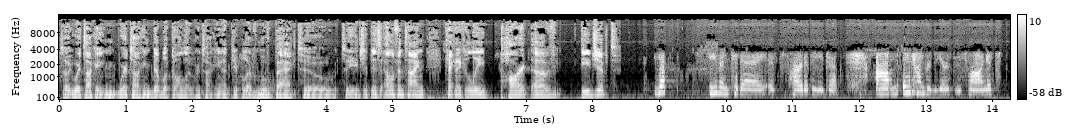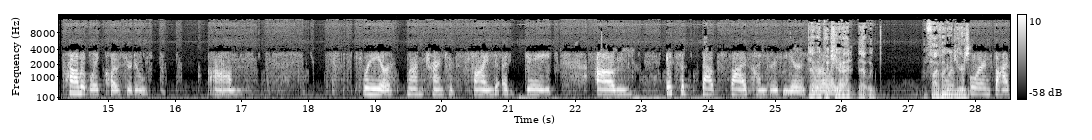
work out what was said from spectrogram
So we're talking we're talking biblical. Though. We're talking that people have moved back to to Egypt. Is Elephantine technically part of Egypt? Yep. Even today, it's part of Egypt. Um, 800 years is wrong. It's probably closer to um, three or I'm trying to find a date. Um, it's about 500 years That would earlier. put you at that would 500 four, years Four and five.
